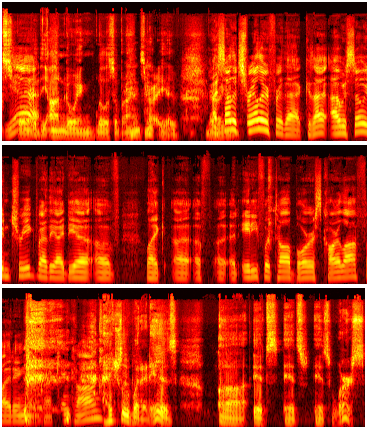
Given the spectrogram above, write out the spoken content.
story, Yeah. the ongoing Willis O'Brien story. Uh, I saw the trailer for that because I, I was so intrigued by the idea of like a, a, a- an 80 foot tall Boris Karloff fighting uh, King Kong. Actually, what it is, uh, it's it's it's worse.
